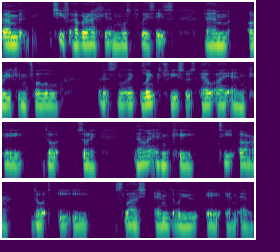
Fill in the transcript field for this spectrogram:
um, Chief Abarach in most places, um, or you can follow it's link, Linktree, so it's L I N K dot sorry, L I N K T R dot E E slash MWAMM.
